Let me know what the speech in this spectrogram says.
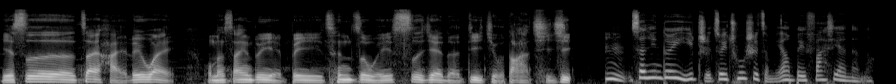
也是在海内外，我们三星堆也被称之为世界的第九大奇迹。嗯，三星堆遗址最初是怎么样被发现的呢？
